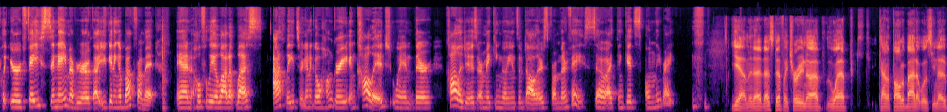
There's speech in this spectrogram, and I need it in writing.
put your face and name everywhere without you getting a buck from it. And hopefully, a lot of less athletes are going to go hungry in college when their colleges are making millions of dollars from their face. So I think it's only right. yeah, I mean that, that's definitely true. You know, I, the way I kind of thought about it was, you know,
